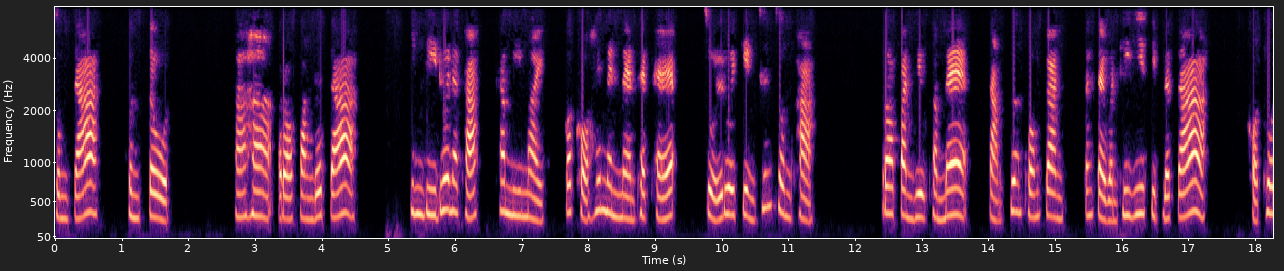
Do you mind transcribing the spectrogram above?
ชมจ้า คนโสดฮ่าฮ่ารอฟังด้วยจ้ายินดีด้วยนะคะ ถ้ามีใหม่ ก็ขอให้แมนแมนแท้ๆ สวยรวยเก่งชื่นชมค่ะ รอปั่นวิวค่ะแม่สามเครื่องพร้อมกัน ตั้งแต่วันที่20แล้วจ้า ขอโทษ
